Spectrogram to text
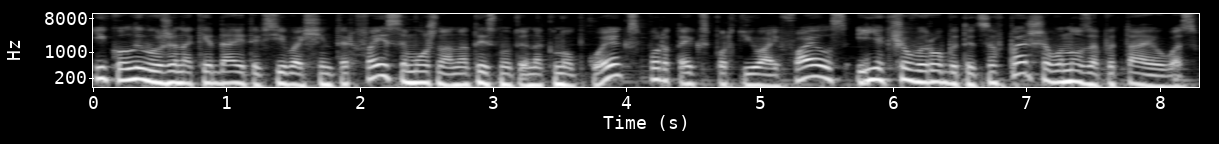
І коли ви вже накидаєте всі ваші інтерфейси, можна натиснути на кнопку Експорт, Експорт UI Files. І якщо ви робите це вперше, воно запитає у вас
